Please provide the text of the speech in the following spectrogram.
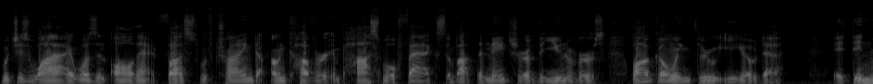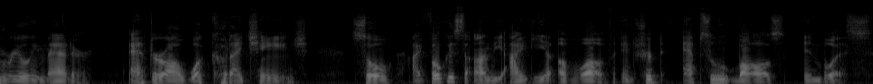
which is why I wasn't all that fussed with trying to uncover impossible facts about the nature of the universe while going through ego death. It didn't really matter. After all, what could I change? So I focused on the idea of love and tripped absolute balls in bliss.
